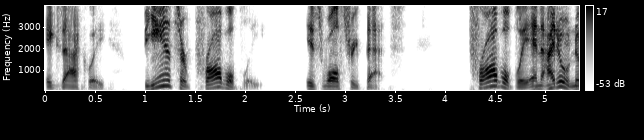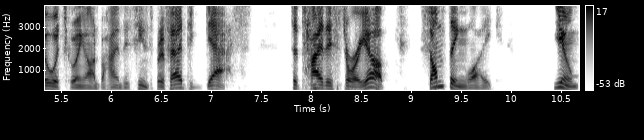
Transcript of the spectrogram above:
Exactly. The answer probably is Wall Street bets. Probably, and I don't know what's going on behind the scenes, but if I had to guess to tie this story up, something like, you know,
